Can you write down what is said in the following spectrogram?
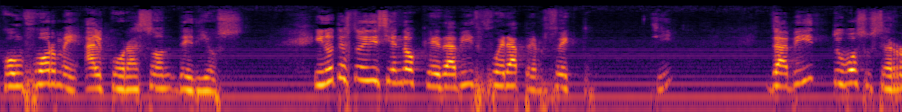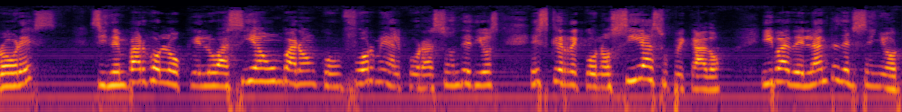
conforme al corazón de Dios. Y no te estoy diciendo que David fuera perfecto, ¿sí? David tuvo sus errores, sin embargo, lo que lo hacía un varón conforme al corazón de Dios es que reconocía su pecado, iba delante del Señor,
